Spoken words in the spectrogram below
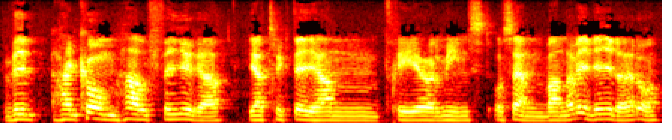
Vi, han kom halv fyra, jag tryckte i han tre öl minst och sen vandrade vi vidare då.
